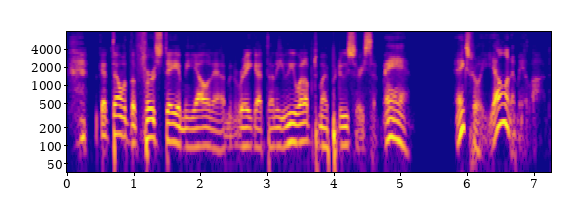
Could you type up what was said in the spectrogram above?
we got done with the first day of me yelling at him, and Ray got done. He, he went up to my producer. He said, "Man, Hank's really yelling at me a lot.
